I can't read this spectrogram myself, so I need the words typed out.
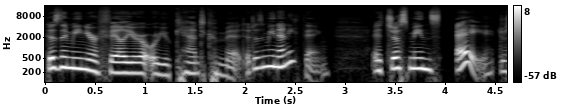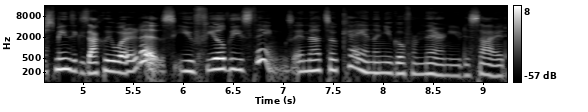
doesn't mean you're a failure or you can't commit. It doesn't mean anything. It just means A. It just means exactly what it is. You feel these things, and that's okay. And then you go from there and you decide,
